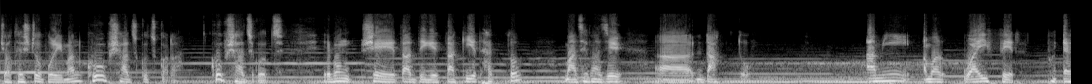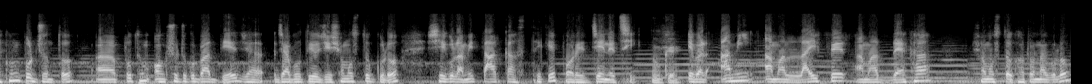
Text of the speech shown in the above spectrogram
যথেষ্ট পরিমাণ খুব সাজগোজ করা খুব সাজগোজ। এবং সে তার দিকে তাকিয়ে থাকতো মাঝে মাঝে ডাকতো আমি আমার ওয়াইফের এখন পর্যন্ত প্রথম অংশটুকু বাদ দিয়ে যাবতীয় যে সমস্তগুলো সেগুলো আমি তার কাছ থেকে পরে জেনেছি। ওকে এবার আমি আমার লাইফের আমার দেখা সমস্ত ঘটনাগুলো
